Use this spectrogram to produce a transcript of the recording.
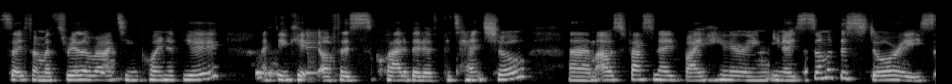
So, from a thriller writing point of view, I think it offers quite a bit of potential. Um, I was fascinated by hearing, you know, some of the stories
